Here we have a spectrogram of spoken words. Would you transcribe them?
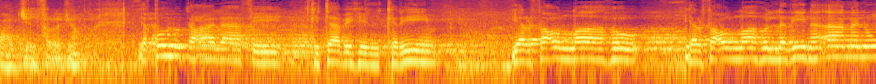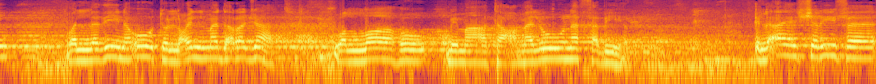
وعجل فرجهم يقول تعالى في كتابه الكريم يرفع الله يرفع الله الذين آمنوا والذين أوتوا العلم درجات. والله بما تعملون خبير. الآية الشريفة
